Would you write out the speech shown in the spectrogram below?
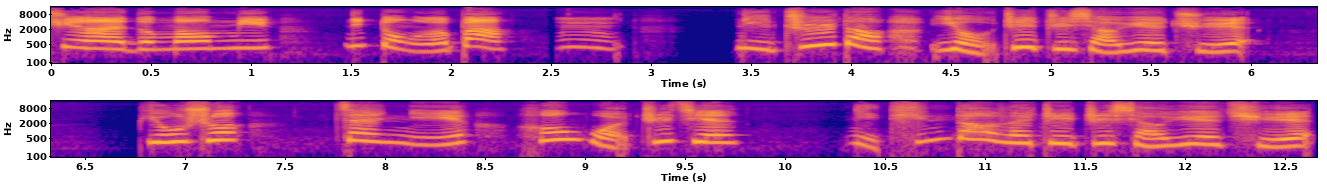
亲爱的猫咪，你懂了吧？嗯，你知道有这支小乐曲，比如说，在你和我之间，你听到了这支小乐曲。”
